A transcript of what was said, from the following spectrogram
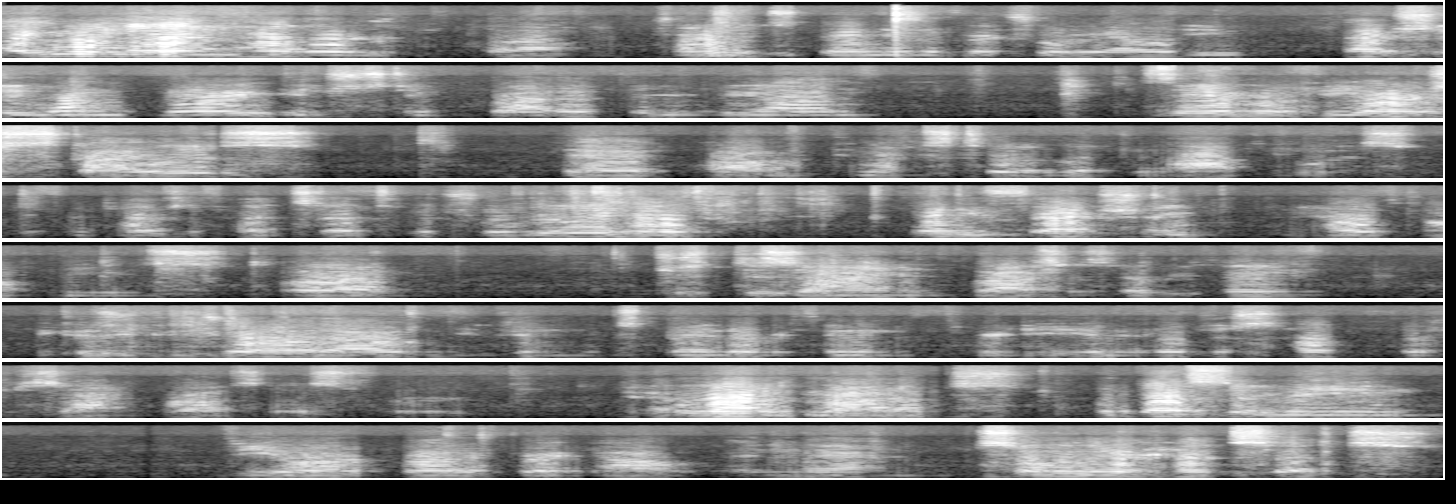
I can into how they're, um, trying to expand into virtual reality. Actually, one very interesting product they're moving on, is they have a VR stylus that, um, connects to like an Oculus, or different types of headsets, which will really help manufacturing and health companies, um, just design and process everything. Because you can draw it out and you can expand everything into three D and it'll just help the design process for a lot of products. But that's their main VR product right now. And then some of their headsets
